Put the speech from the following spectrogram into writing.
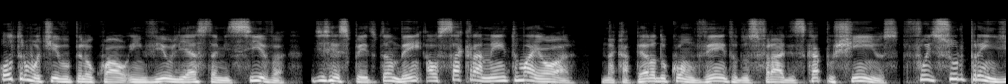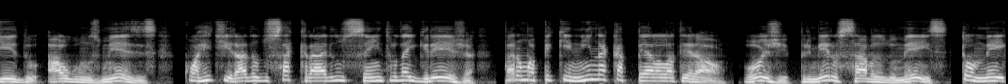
Outro motivo pelo qual envio-lhe esta missiva diz respeito também ao sacramento maior. Na capela do convento dos frades capuchinhos, fui surpreendido há alguns meses com a retirada do sacrário do centro da igreja para uma pequenina capela lateral. Hoje, primeiro sábado do mês, tomei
